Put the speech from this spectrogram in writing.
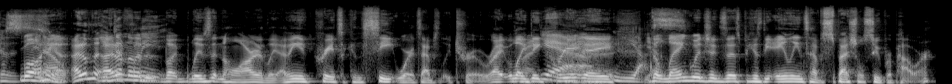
Because Well, hang know, on. I don't. Th- I don't know that it like believes it wholeheartedly. I think it creates a conceit where it's absolutely true, right? Like Right. they Yeah. create a Yes. the language exists because the aliens have special superpower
